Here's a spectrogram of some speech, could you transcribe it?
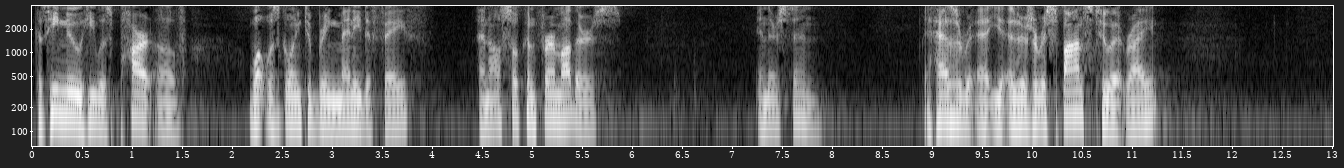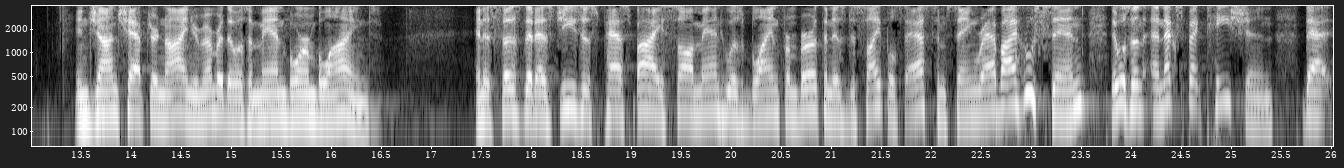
Because he knew he was part of what was going to bring many to faith and also confirm others in their sin. It has a, uh, there's a response to it, right? In John chapter 9, you remember there was a man born blind. And it says that as Jesus passed by, he saw a man who was blind from birth, and his disciples asked him, saying, Rabbi, who sinned? There was an, an, expectation that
